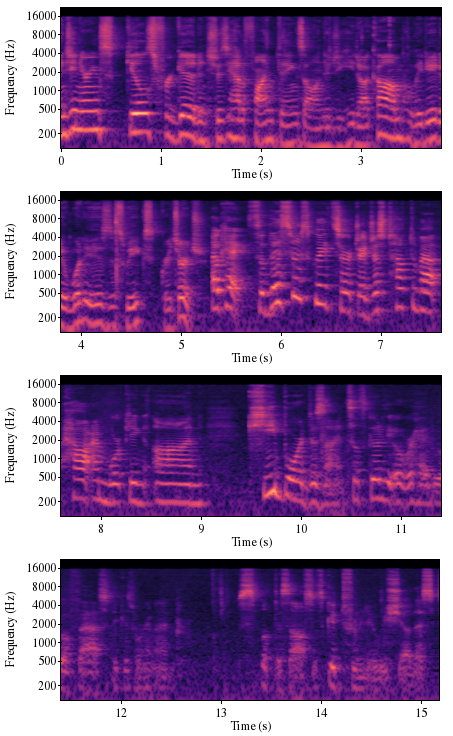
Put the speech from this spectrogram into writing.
engineering skills for good and shows you how to find things on digikey.com. Lady Ada, what is this week's great search? Okay, so this week's great search, I just talked about how I'm working on keyboard design. So let's go to the overhead real fast because we're gonna split this off. So it's good for me to show this.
